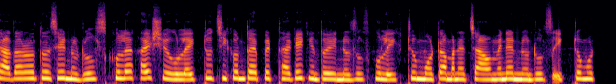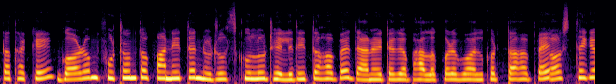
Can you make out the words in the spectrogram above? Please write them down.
সাধারণত যে নুডলসগুলো খাই, সেগুলো একটু চিকন টাইপের থাকে, কিন্তু এই নুডলসগুলো একটু মোটা মানে চাউমিনের নুডলস একটু মোটা থাকে, গরম ফুটন্ত পানিতে নুডলসগুলো ঢেলে দিতে হবে, দেন এটাকে ভালো করে বয়ল করতে হবে। দশ থেকে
